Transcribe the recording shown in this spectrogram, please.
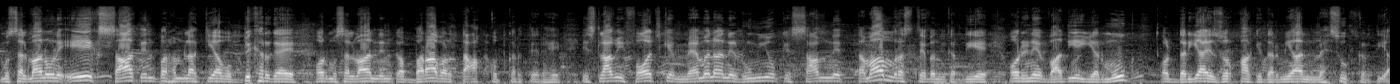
مسلمانوں نے ایک ساتھ ان پر حملہ کیا، وہ بکھر گئے اور مسلمان ان کا برابر تعقب کرتے رہے۔ رہے۔ اسلامی فوج کے میمنہ نے رومیوں کے سامنے تمام رستے بند کر دیے اور انہیں وادی یرموک اور دریائے زرقہ کے درمیان محسور کر دیا۔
